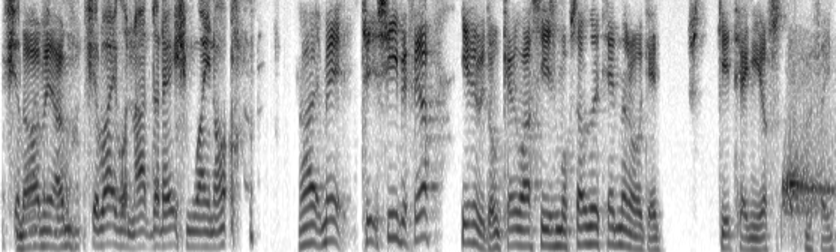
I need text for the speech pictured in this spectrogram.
if you're, No, I mean, if you're want to go in that direction, why not? All right, mate. To, see, be fair, even if we don't count last season, we'll still do ten in a row again. Just get ten years. I'm fine.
